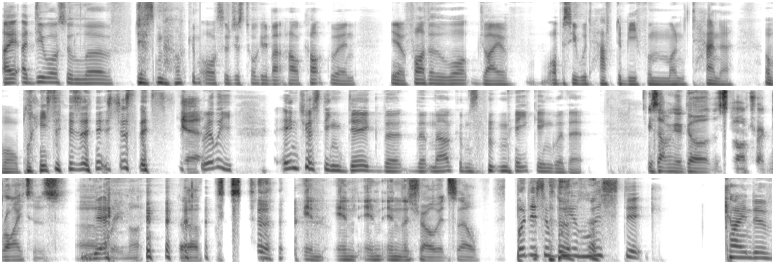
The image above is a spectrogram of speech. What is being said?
I, I do also love just Malcolm also just talking about how Cochrane, you know, father of the warp drive, obviously would have to be from Montana of all places. And it's just this Yeah. really interesting dig that that Malcolm's making with it. He's having a go at the Star Trek writers, uh, Yeah. pretty much, uh, in, in in in the show itself. But it's a realistic kind of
